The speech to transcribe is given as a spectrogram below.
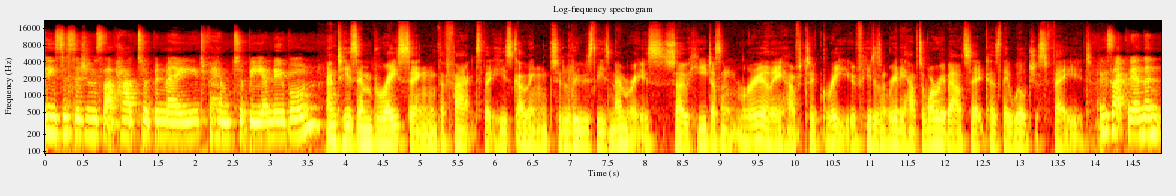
these decisions that have had to have been made for him to be a newborn. And he's embracing the fact that he's going to lose these memories, so he doesn't really have to grieve. He doesn't really have to worry about it because they will just fade. Exactly, and then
